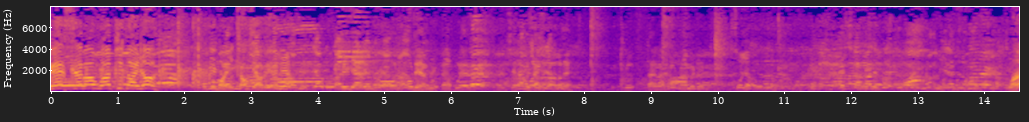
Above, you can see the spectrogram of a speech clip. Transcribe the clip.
ကဲ7 1ဖြစ်သွားပြီနော်အခုမောင်ကြီးကျောင်းဆရာပဲဖေးရတယ်ဟုတ်တယ်အခုဒါပွဲတော့ရှင်နာမရှာရပါလေ တို့တိုင်မတို့နာမတို့ဆော့ရတာပေါ့နော်အဲစကားလည်းပြည့်ပြပါနော်အမြဲတမ်းကျွန်တော်ပြောပြပါ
